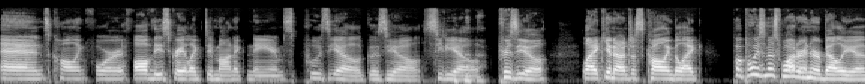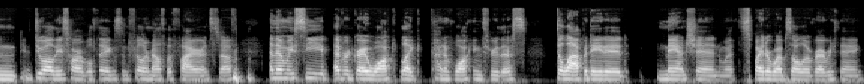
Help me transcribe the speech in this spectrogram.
and calling forth all of these great like demonic names Puziel, Guziel, CDL, Priziel. Like, you know, just calling to like put poisonous water in her belly and do all these horrible things and fill her mouth with fire and stuff. and then we see Edward Grey walk like kind of walking through this dilapidated mansion with spider webs all over everything.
